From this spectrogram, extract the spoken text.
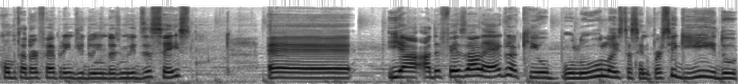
computador foi apreendido em 2016. É, e a, a defesa alega que o, o Lula está sendo perseguido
